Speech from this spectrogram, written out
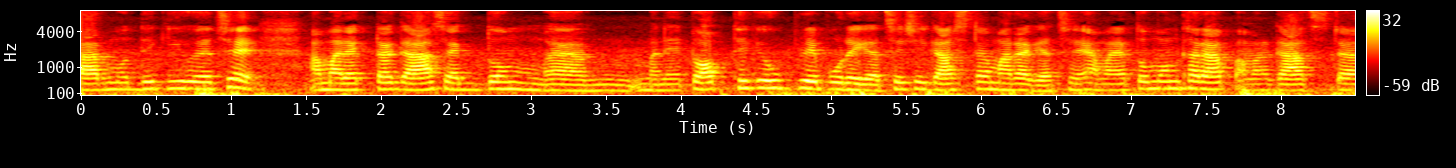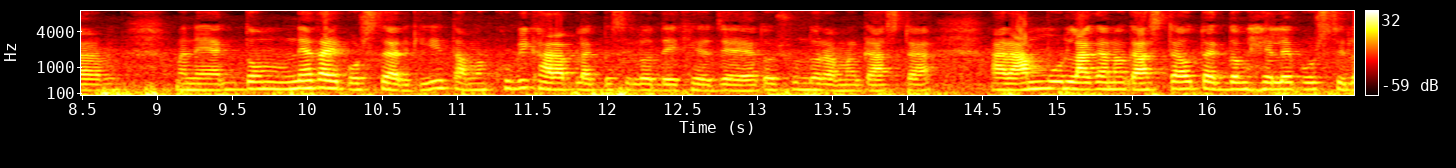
তার মধ্যে কি হয়েছে? আমার একটা গাছ একদম মানে টপ থেকে উপরে পড়ে গেছে, সেই গাছটা মারা গেছে। আমার এত মন খারাপ, আমার গাছটা মানে একদম নেতায় পড়ছে আর কি। তো আমার খুবই খারাপ লাগতেছিল দেখে যে এত সুন্দর আমার গাছটা। আর আম্মুর লাগানো গাছটাও তো একদম হেলে পড়ছিল।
